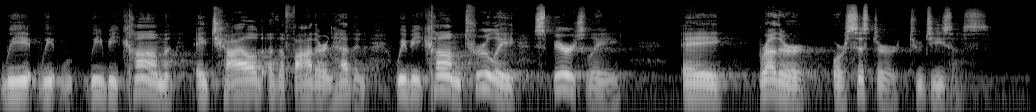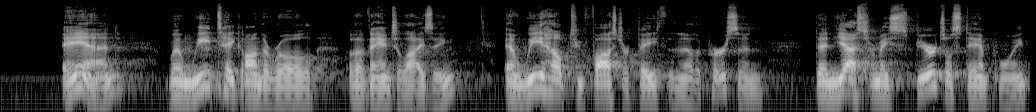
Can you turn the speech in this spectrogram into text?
we, we, we become a child of the Father in heaven. We become truly, spiritually, a brother or sister to Jesus. And when we take on the role of evangelizing and we help to foster faith in another person, then yes, from a spiritual standpoint,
